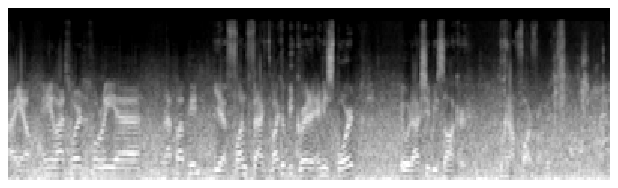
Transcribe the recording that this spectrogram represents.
right, yo. Any last words before we uh, wrap up here? Yeah, fun fact, if I could be great at any sport, it would actually be soccer, but I'm far from it.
